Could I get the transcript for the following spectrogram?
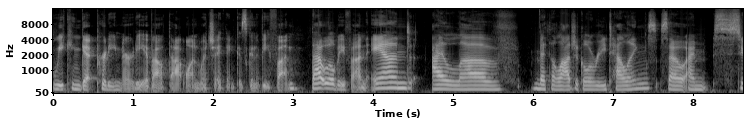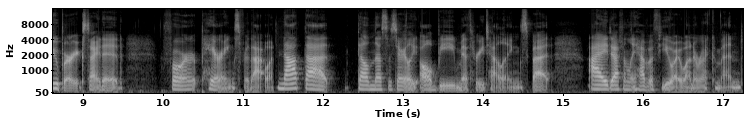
we can get pretty nerdy about that one, which I think is going to be fun. That will be fun. And I love mythological retellings, so I'm super excited for pairings for that one. Not that they'll necessarily all be myth retellings, but I definitely have a few I want to recommend.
